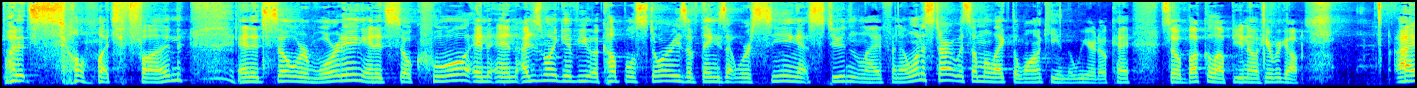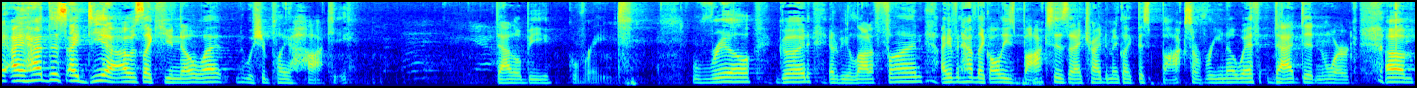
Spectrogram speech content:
but it's so much fun and it's so rewarding and it's so cool. And, and I just want to give you a couple stories of things that we're seeing at student life. And I want to start with someone like the wonky and the weird, okay? So buckle up, you know, here we go. I, I had this idea. I was like, you know what? We should play hockey. That'll be great real good. It'll be a lot of fun. I even had like all these boxes that I tried to make like this box arena with. That didn't work. Um,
